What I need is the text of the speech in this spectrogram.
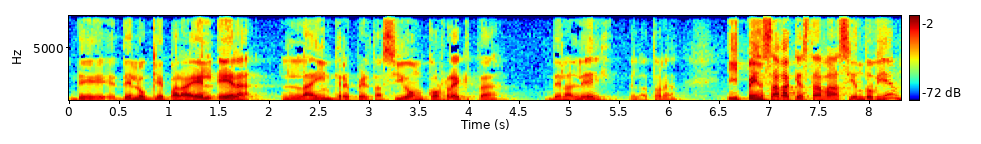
de lo que para él era la interpretación correcta de la ley, de la Torah. Y pensaba que estaba haciendo bien,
